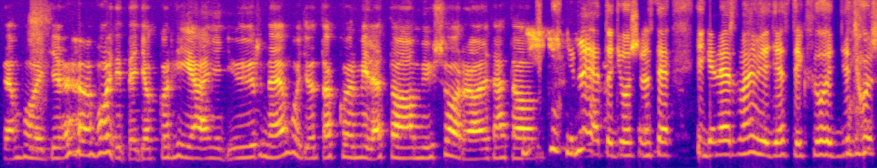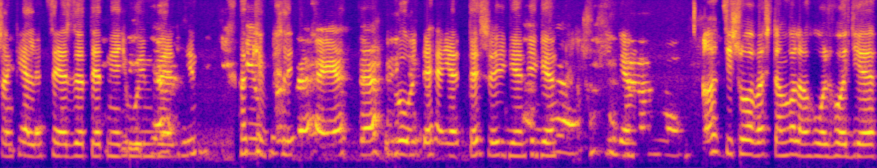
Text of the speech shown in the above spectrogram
hiszem, hogy volt itt egy akkor hiány, egy űr, nem? Hogy ott akkor mi lett a műsorral? Tehát a... Lehet, hogy gyorsan, szer... igen, ezt már jegyezték fel, hogy gyorsan kellett szerződtetni egy új művelét. Aki belé... helyette. Volt a helyettes, igen, igen, igen. Azt is olvastam valahol, hogy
